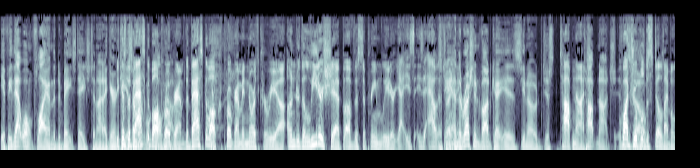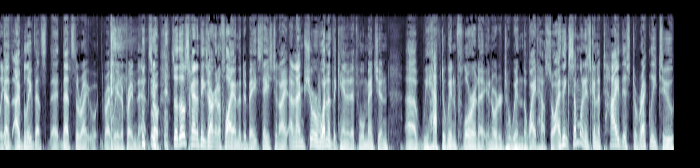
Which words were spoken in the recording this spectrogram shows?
iffy. That won't fly on the debate stage tonight. I guarantee. because the basketball call him out. program, the basketball program in North Korea, under the leadership of the supreme leader, yeah, is is That's outstanding. right. And the Russian vodka is, you know, just top notch, top notch, quadruple so- distilled, I believe. That, I believe that's that, that's the right right way to frame that. So so those kind of things aren't going to fly on the debate stage tonight. And I'm sure one of the candidates will mention uh, we have to win Florida in order to win the White House. So I think someone is going to tie this directly to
